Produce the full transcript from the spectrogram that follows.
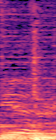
Tierra,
